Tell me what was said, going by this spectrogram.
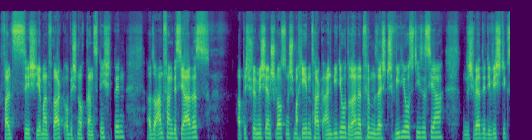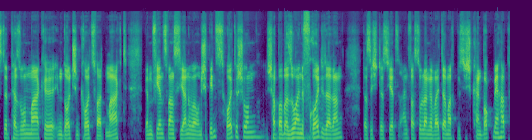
falls sich jemand fragt, ob ich noch ganz dicht bin. Also Anfang des Jahres habe ich für mich entschlossen, ich mache jeden Tag ein Video, 365 Videos dieses Jahr und ich werde die wichtigste Personenmarke im deutschen Kreuzfahrtmarkt. Wir haben 24. Januar und ich bin's heute schon. Ich habe aber so eine Freude daran, dass ich das jetzt einfach so lange weitermache, bis ich keinen Bock mehr habe.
